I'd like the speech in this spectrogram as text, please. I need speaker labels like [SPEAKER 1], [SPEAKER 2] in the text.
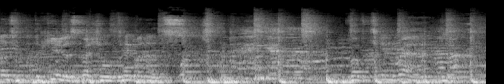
[SPEAKER 1] minutes with the tequila special 10 minutes. 15 rand.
